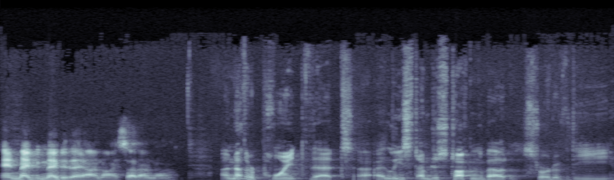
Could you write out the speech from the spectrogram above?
And maybe maybe they are nice. I don't know. Another point that, uh, at least I'm just talking about sort of the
